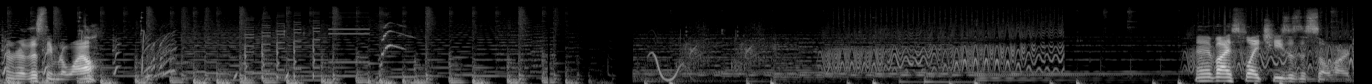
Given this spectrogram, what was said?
Haven't heard this theme in a while. And Vice Flight cheeses is so hard.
